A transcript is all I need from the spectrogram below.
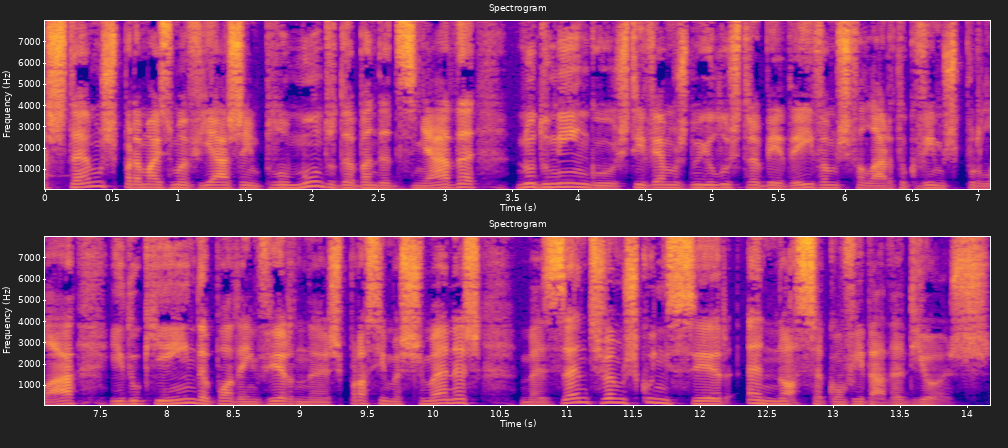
estamos para mais uma viagem pelo mundo da banda desenhada. No domingo estivemos no Ilustra BD e vamos falar do que vimos por lá e do que ainda podem ver nas próximas semanas, mas antes vamos conhecer a nossa convidada de hoje.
